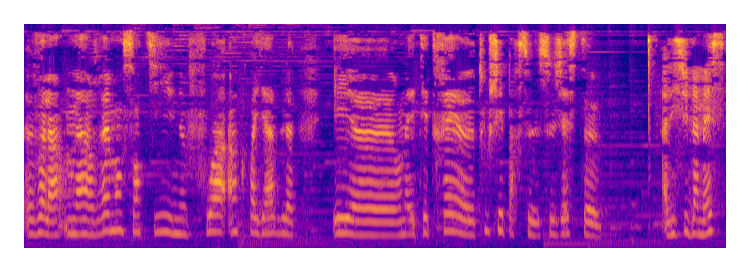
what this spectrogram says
voilà, on a vraiment senti une foi incroyable et on a été très touchés par ce geste à l'issue de la messe.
